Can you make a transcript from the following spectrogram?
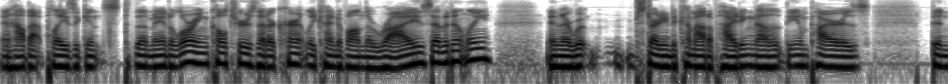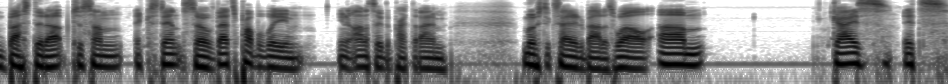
and how that plays against the Mandalorian cultures that are currently kind of on the rise, evidently, and are w- starting to come out of hiding now that the Empire has been busted up to some extent. So that's probably, you know, honestly, the part that I'm most excited about as well. Um, guys, it's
